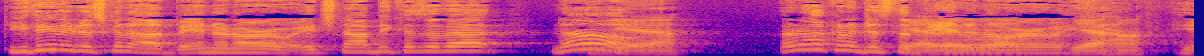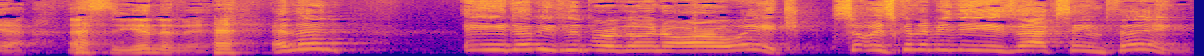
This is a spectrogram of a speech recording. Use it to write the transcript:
Do you think they're just going to abandon ROH now because of that? No. Yeah. They're not going to just Yeah, abandon. ROH. Yeah, huh? Yeah, that's the end of it. And then AEW people are going to ROH. So it's going to be the exact same thing.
